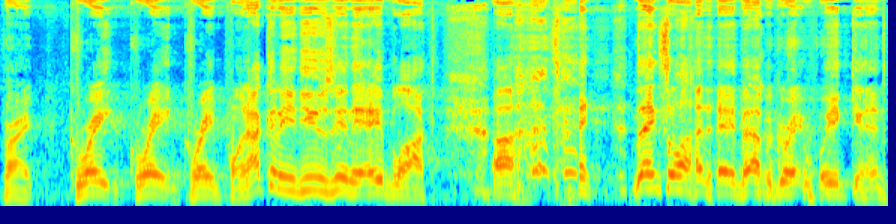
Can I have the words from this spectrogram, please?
Right. Great, great, great point. I could have used you in the A block. Uh, thanks a lot, Dave. Have a great weekend.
